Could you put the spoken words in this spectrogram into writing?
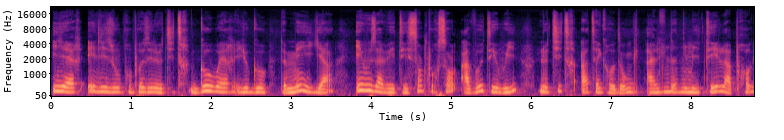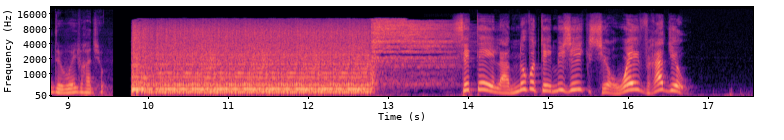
Hier, Elise vous proposait le titre Go Where You Go de Meiga et vous avez été 100% à voter oui. Le titre intègre donc à l'unanimité la prog de Wave Radio. C'était la nouveauté musique sur Wave Radio.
